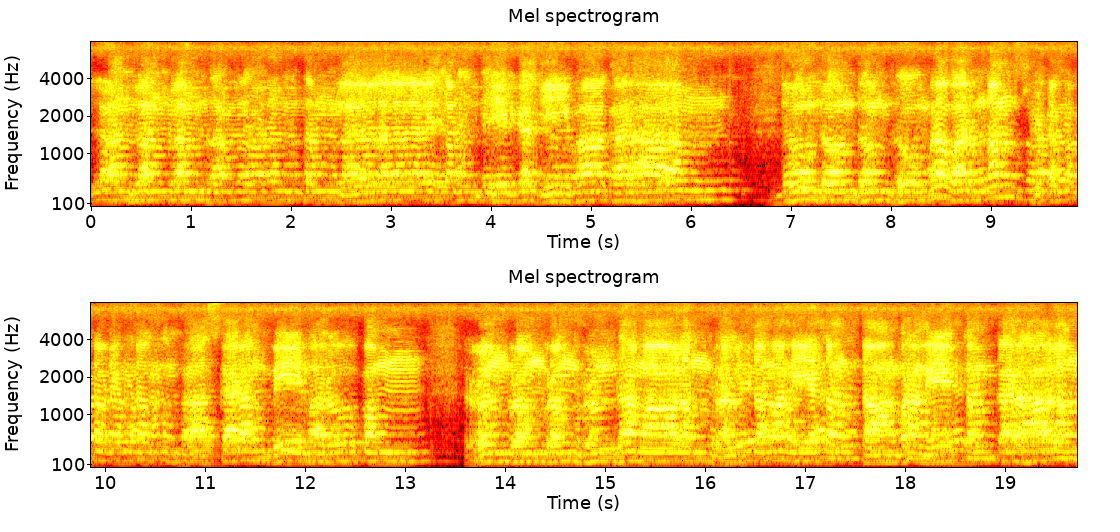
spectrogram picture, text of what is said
లం లం లం లం లదంతం లలలలలితం దీర్ఘజీవాకరాలం ధూమ్ ధూమ్ ధూమ్ ధూమ్రవర్ణం స్ఫుటముటం భాస్కరం భీమరూపం. రుం రుం రుం రుంధమాలం రవితమనియతం తామ్రనేత్రం కరాళం.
